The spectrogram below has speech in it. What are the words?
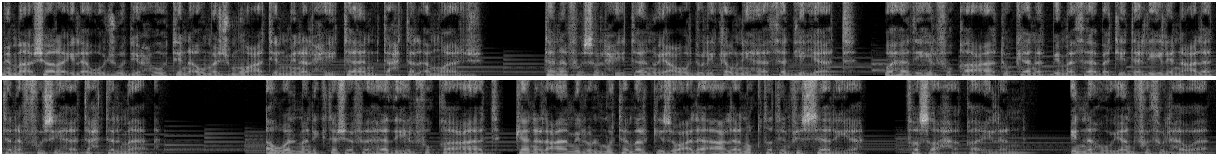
مما أشار إلى وجود حوت أو مجموعة من الحيتان تحت الأمواج. تنفس الحيتان يعود لكونها ثدييات وهذه الفقاعات كانت بمثابة دليل على تنفسها تحت الماء. أول من اكتشف هذه الفقاعات كان العامل المتمركز على أعلى نقطة في السارية فصاح قائلا إنه ينفث الهواء.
